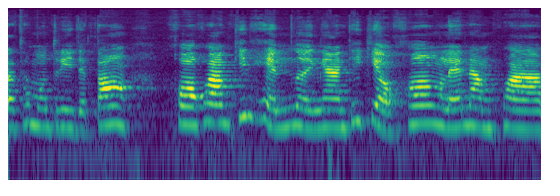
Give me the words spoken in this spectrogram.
รัฐมนตรีจะต้องขอความคิดเห็นหน่วยงานที่เกี่ยวข้องและนำความ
